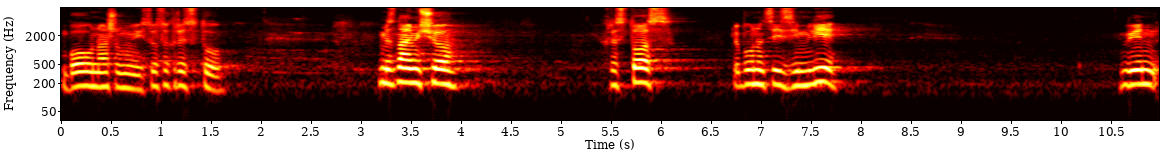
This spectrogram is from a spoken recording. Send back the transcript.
Богу, нашому Ісусу Христу. Ми знаємо, що Христос любов на цій землі, Він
